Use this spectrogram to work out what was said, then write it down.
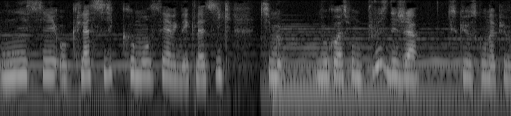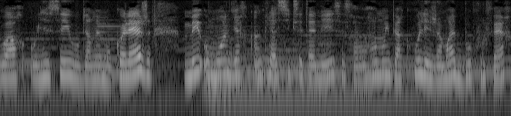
initier aux classiques, commencer avec des classiques qui me, correspondent plus déjà que ce qu'on a pu voir au lycée ou bien même au collège, mais au moins lire un classique cette année, ça serait vraiment hyper cool et j'aimerais beaucoup le faire.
